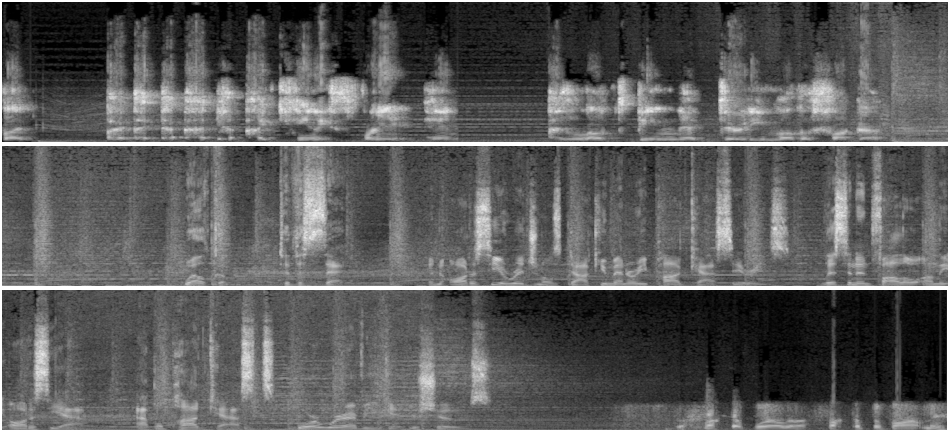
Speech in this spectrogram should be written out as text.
but I, I, I, I can't explain it, man. I loved being that dirty motherfucker. Welcome to The Set, an Audacy Originals documentary podcast series. Listen and follow on the Audacy app, Apple Podcasts, or wherever you get your shows. The fucked up world of a fucked up department.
